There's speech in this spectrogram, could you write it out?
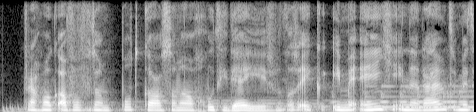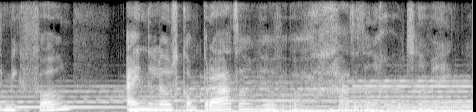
Ik vraag me ook af of een podcast dan wel een goed idee is. Want als ik in mijn eentje in een ruimte met een microfoon eindeloos kan praten, waar gaat het dan in godsnaam heen?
